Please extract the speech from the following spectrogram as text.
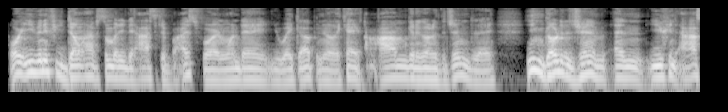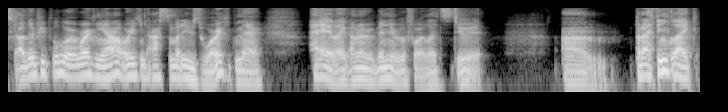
Or even if you don't have somebody to ask advice for, and one day you wake up and you're like, hey, I'm going to go to the gym today, you can go to the gym and you can ask other people who are working out, or you can ask somebody who's working there, hey, like, I've never been here before, let's do it. Um, but I think like,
